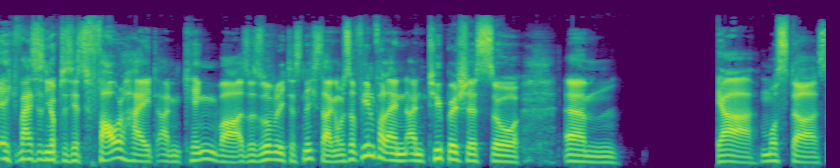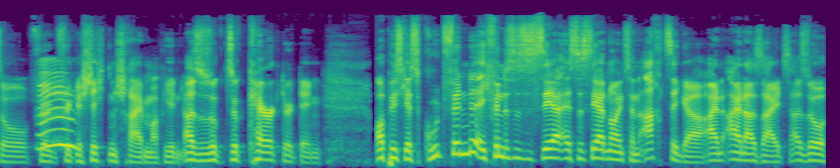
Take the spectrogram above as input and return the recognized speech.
ich weiß jetzt nicht, ob das jetzt Faulheit an King war, also so will ich das nicht sagen, aber es ist auf jeden Fall ein, ein typisches so, ähm, ja, Muster so für, hm. für Geschichten schreiben auf jeden Fall. Also so, so Character-Ding. Ob ich es jetzt gut finde, ich finde, es ist sehr, es ist sehr 1980er ein, einerseits. Also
